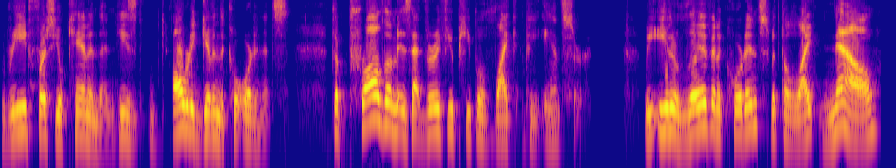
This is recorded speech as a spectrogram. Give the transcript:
Read First Yochanan then. He's already given the coordinates. The problem is that very few people like the answer. We either live in accordance with the light now,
